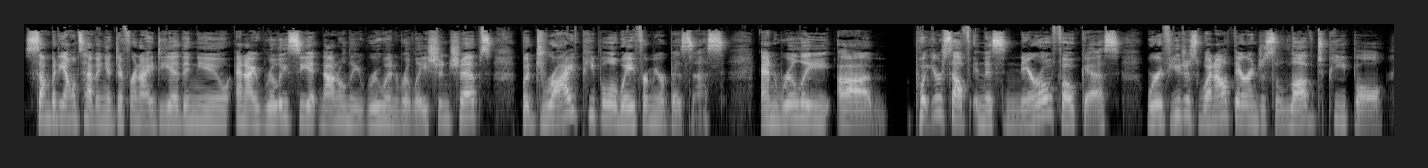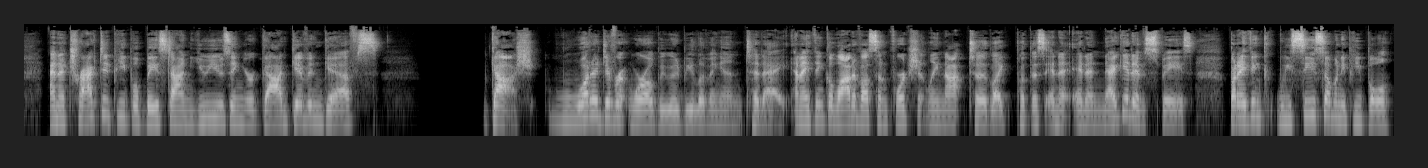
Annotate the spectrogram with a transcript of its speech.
somebody else having a different idea than you. And I really see it not only ruin relationships, but drive people away from your business and really, um, put yourself in this narrow focus where if you just went out there and just loved people and attracted people based on you using your God given gifts, gosh, what a different world we would be living in today. And I think a lot of us, unfortunately, not to like put this in a, in a negative space, but I think we see so many people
